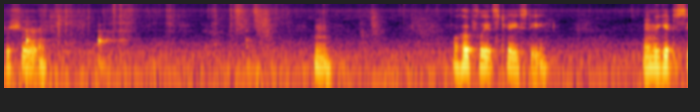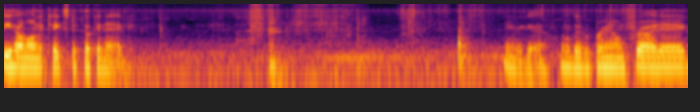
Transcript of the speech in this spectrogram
For sure. Hmm. Well, hopefully it's tasty. And we get to see how long it takes to cook an egg. There we go. A little bit of a brown fried egg.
